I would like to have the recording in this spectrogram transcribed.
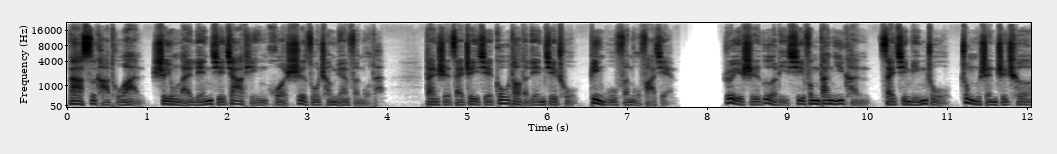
纳斯卡图案是用来连接家庭或氏族成员坟墓的，但是在这些沟道的连接处并无坟墓发现。瑞士厄里西风丹尼肯在其名著《众神之车》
